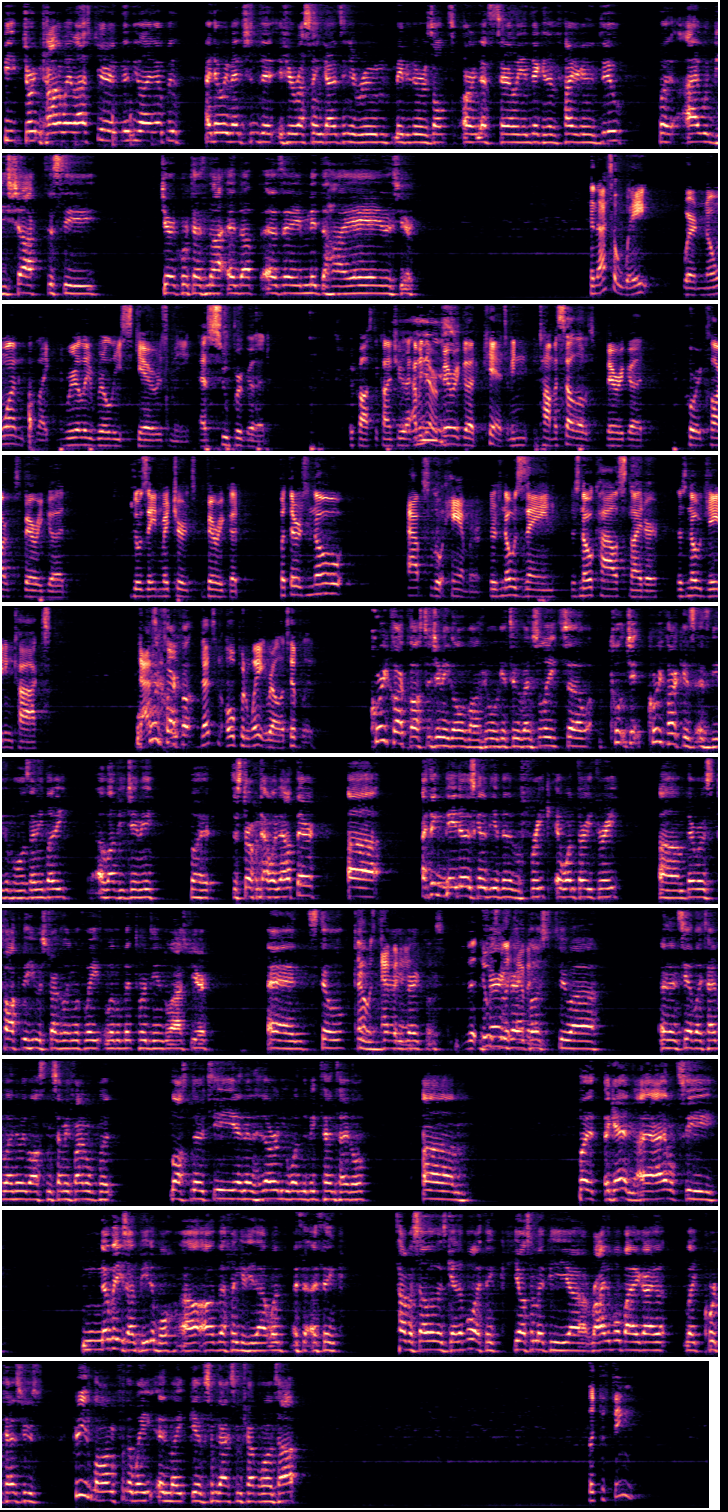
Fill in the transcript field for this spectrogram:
beat Jordan Conaway last year in the Nittany Lion Open. I know we mentioned that if you're wrestling guys in your room, maybe the results aren't necessarily indicative of how you're going to do, but I would be shocked to see Jared Cortez not end up as a mid to high AA this year. And that's a weight where no one like really, really scares me as super good across the country. Like, I mean, there are very good kids. I mean, Tomasello's very good. Cory Clark's very good. Jose Richards, very good. But there's no absolute hammer. There's no Zain. There's no Kyle Snyder. There's no J'den Cox. Well, That's, Cory an, Clark, op- that's an open weight relatively. Cory Clark lost to Jimmy Gulibon, who we'll get to eventually. So Co- Cory Clark is as beatable as anybody. I love you, Jimmy, but just throwing that one out there. Uh, I think Nato is going to be a bit of a freak at 133. Um, there was talk that he was struggling with weight a little bit towards the end of last year, and still came was very, evident. very close. The- It very, really very evident. close to uh, an NCAA title. I know he lost in the semifinal, but lost no OT and then had already won the Big Ten title. Um, but again, I, I don't see nobody's unbeatable. I'll, I'll definitely give you that one. I, th- I think Tomasello is gettable. I think he also might be uh, rideable by a guy like Cortez, who's pretty long for the weight and might give some guys some trouble on top. like the thing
